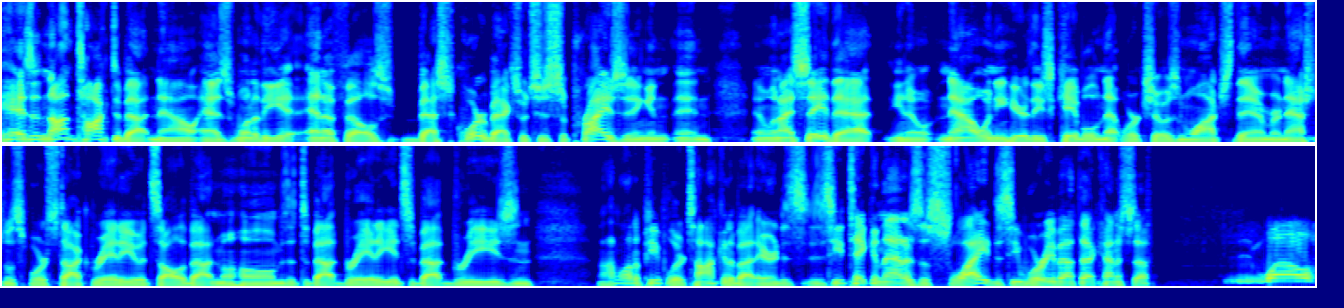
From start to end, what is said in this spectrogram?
has it not talked about now as one of the NFL's best quarterbacks, which is surprising. And and and when I say that, you know, now when you hear these cable network shows and watch them or national sports talk radio, it's all about Mahomes, it's about Brady, it's about Brees, and not a lot of people are talking about Aaron. Is, is he taking that as a slight? Does he worry about that kind of stuff? Well,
